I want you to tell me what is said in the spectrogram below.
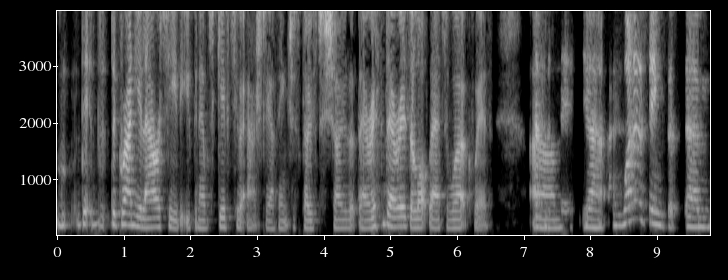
the, the granularity that you've been able to give to it actually i think just goes to show that there is, there is a lot there to work with. Um, yeah. and one of the things that um,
